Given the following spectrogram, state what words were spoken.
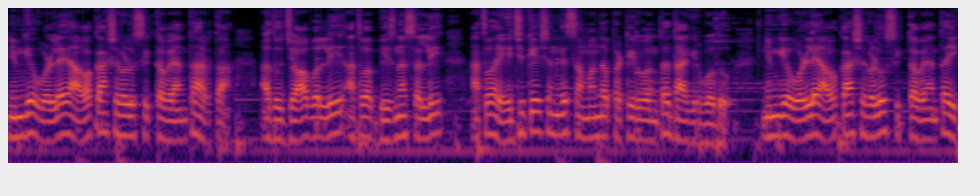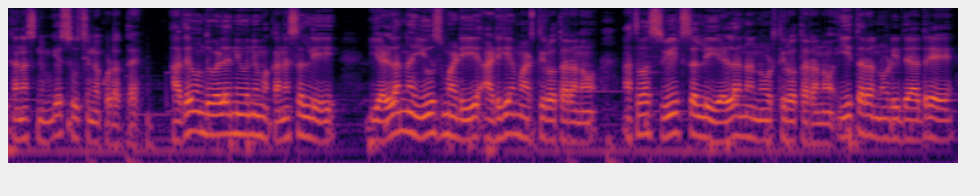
ನಿಮಗೆ ಒಳ್ಳೆಯ ಅವಕಾಶಗಳು ಸಿಗ್ತವೆ ಅಂತ ಅರ್ಥ. ಅದು ಜಾಬಲ್ಲಿ ಅಥವಾ ಬಿಸ್ನೆಸ್ಸಲ್ಲಿ ಅಥವಾ ಎಜುಕೇಷನ್ಗೆ ಸಂಬಂಧಪಟ್ಟಿರುವಂಥದ್ದಾಗಿರ್ಬೋದು. ನಿಮಗೆ ಒಳ್ಳೆಯ ಅವಕಾಶಗಳು ಸಿಗ್ತವೆ ಅಂತ ಈ ಕನಸು ನಿಮಗೆ ಸೂಚನೆ ಕೊಡುತ್ತೆ. ಅದೇ ಒಂದು ವೇಳೆ ನೀವು ನಿಮ್ಮ ಕನಸಲ್ಲಿ ಎಳ್ಳನ್ನು ಯೂಸ್ ಮಾಡಿ ಅಡುಗೆ ಮಾಡ್ತಿರೋ ಥರನೋ ಅಥವಾ ಸ್ವೀಟ್ಸಲ್ಲಿ ಎಳ್ಳನ್ನು ನೋಡ್ತಿರೋ ಥರನೋ ಈ ಥರ ನೋಡಿದೆ ಆದರೆ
